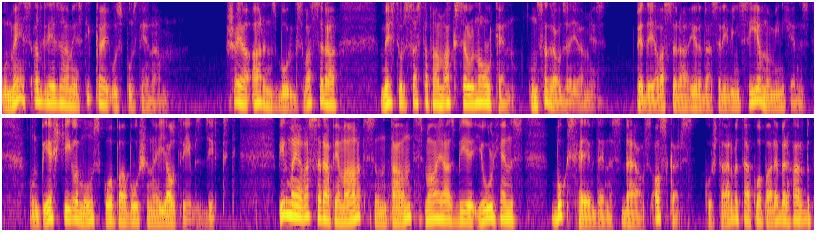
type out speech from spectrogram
un mēs atgriezāmies tikai uz pusdienām. Šajā Arnsburgas vasarā mēs tur sastapām Akselu Nolkenu un sadraudzējāmies. Pēdējā vasarā ieradās arī viņa sieva no Minhenes un piešķīla mūsu kopā būšanai jautrības dzirksti. Pirmajā vasarā pie mātes un tantes mājās bija Jūlhenas Bukshēvdenes dēls Oskars, kurš tārbatā kopā ar Eberhardu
